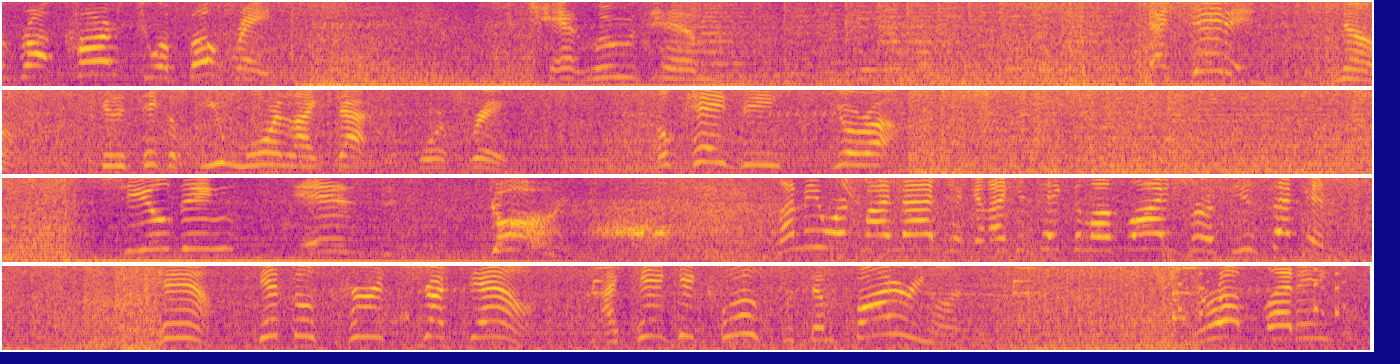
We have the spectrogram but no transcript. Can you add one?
have brought cars to a boat race. Can't lose him. That did it! No, it's gonna take a few more like that before it breaks. Okay, V, you're up. Shielding is gone! Let me work my magic and I can take them offline for a few seconds. Cam, get those turrets shut down. I can't get close with them firing on me. You're up, Letty.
